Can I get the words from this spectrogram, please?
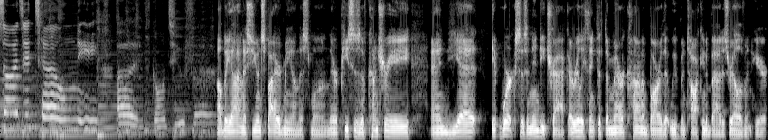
signs that tell me I've gone too far. I'll be honest, you inspired me on this one. There are pieces of country, and yet it works as an indie track. I really think that the Americana bar that we've been talking about is relevant here.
